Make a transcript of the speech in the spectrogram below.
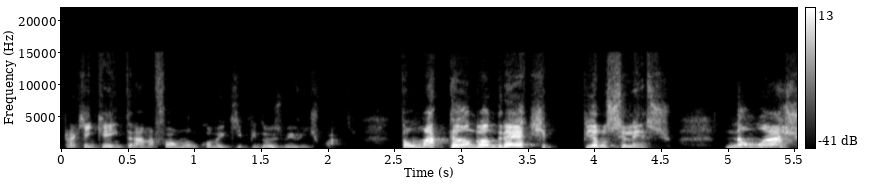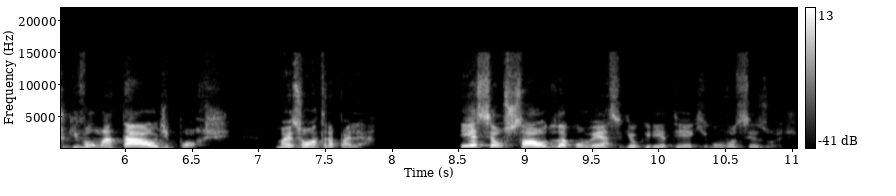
Para quem quer entrar na Fórmula 1 como equipe em 2024. Estão matando a Andretti pelo silêncio. Não acho que vão matar a Audi Porsche, mas vão atrapalhar. Esse é o saldo da conversa que eu queria ter aqui com vocês hoje.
